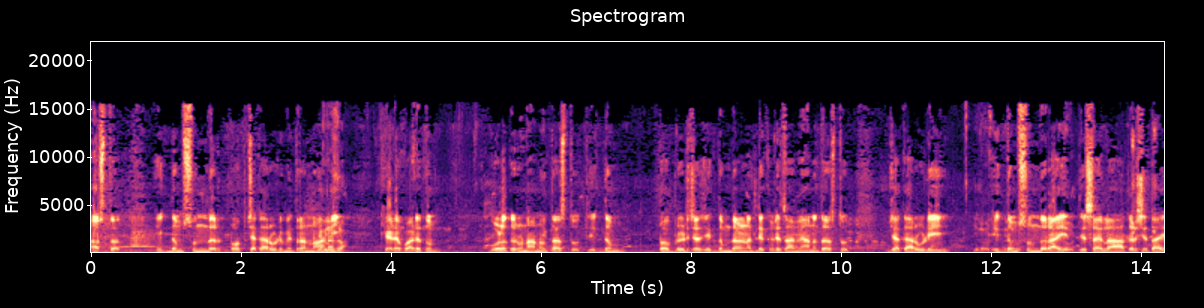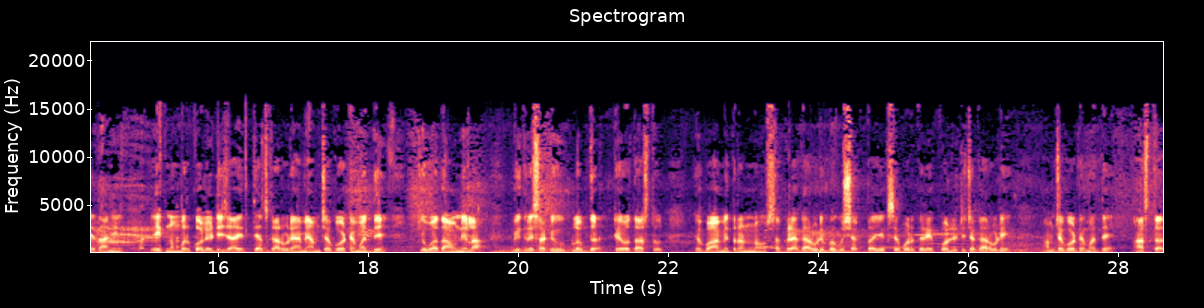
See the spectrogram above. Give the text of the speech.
असतात. एकदम सुंदर टॉपच्या कारवडी मित्रांनो आम्ही खेड्यापाड्यातून गोळा करून आणत असतो. एकदम टॉप ब्रेडच्या एकदम दळणातले खडेच आम्ही आणत असतो. ज्या कारवडी एकदम सुंदर आहेत दिसायला आकर्षित आहेत आणि एक नंबर क्वालिटीच्या आहेत त्याच कारवडी आम्ही आमच्या गोठ्यामध्ये किंवा दावणीला विक्रीसाठी उपलब्ध ठेवत असतो. हे पहा मित्रांनो सगळ्या कारवडी बघू शकता. एकशे बडकर एक क्वालिटीच्या कारवडी आमच्या गोठ्यामध्ये असतात.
